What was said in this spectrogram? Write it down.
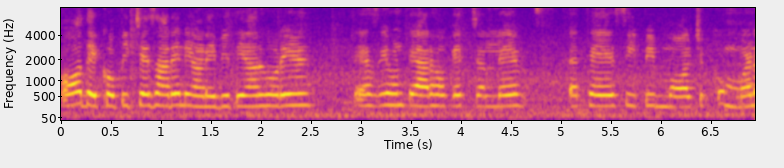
ਉਹ ਦੇਖੋ, ਪਿੱਛੇ ਸਾਰੇ ਨਿਆਣੇ ਵੀ ਤਿਆਰ ਹੋ ਰਹੇ ਹੈ ਤੇ ਅਸੀਂ ਹੁਣ ਤਿਆਰ ਹੋ ਕੇ ਚੱਲੇ ਇੱਥੇ ਸੀਪੀ ਮਾਲ 'ਚ ਘੁੰਮਣ।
